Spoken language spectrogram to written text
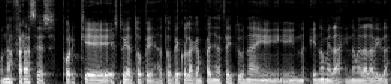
unas frases, porque estoy a tope, a tope con la campaña de aceituna y, y, no me da, y no me da la vida.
